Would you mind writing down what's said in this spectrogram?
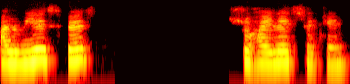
Alvia is first, Suhaila is second.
